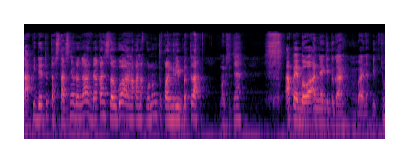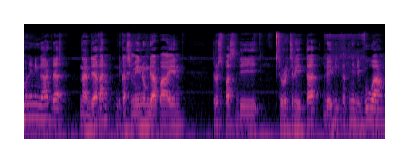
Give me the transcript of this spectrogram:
tapi dia tuh tas-tasnya udah nggak ada kan setahu gua anak-anak gunung tuh paling ribet lah. Maksudnya apa ya bawaannya gitu kan banyak gitu cuman ini nggak ada nah dia kan dikasih minum diapain terus pas disuruh cerita dia ini katanya dibuang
